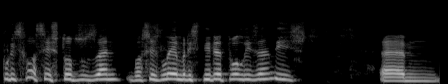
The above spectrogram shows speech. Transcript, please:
por isso vocês todos os anos, vocês lembrem-se de ir atualizando isto. Um,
